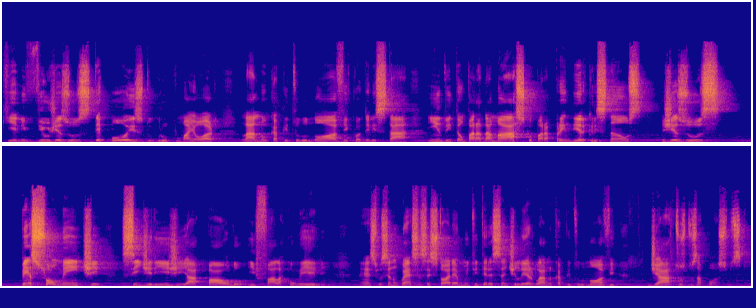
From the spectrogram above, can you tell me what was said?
Que ele viu Jesus depois do grupo maior lá no capítulo 9, quando ele está indo então para Damasco para prender cristãos, Jesus pessoalmente se dirige a Paulo e fala com ele. Né? Se você não conhece essa história, é muito interessante ler lá no capítulo 9 de Atos dos Apóstolos.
